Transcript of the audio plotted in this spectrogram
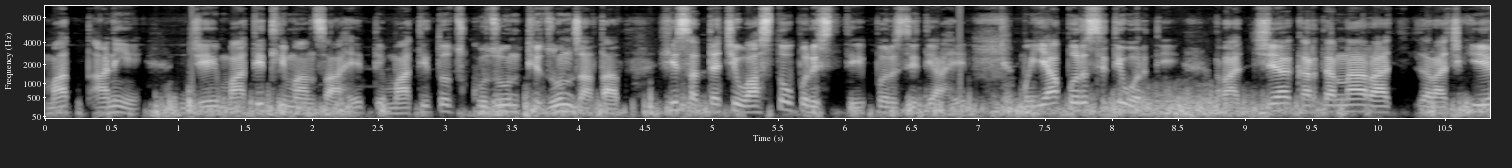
मात आणि जी मातीतली माणसं आहेत ते मातीतच कुजून थिजून जातात ही सध्याची वास्तव परिस्थिती परिस्थिती आहे. मग या परिस्थितीवरती राज्यकर्त्यांना राज राजकीय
